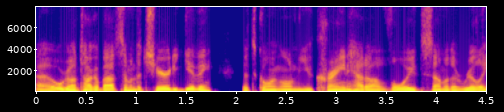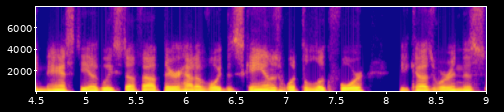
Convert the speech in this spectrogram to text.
Uh, we're going to talk about some of the charity giving that's going on in Ukraine, how to avoid some of the really nasty, ugly stuff out there, how to avoid the scams, what to look for, because we're in this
